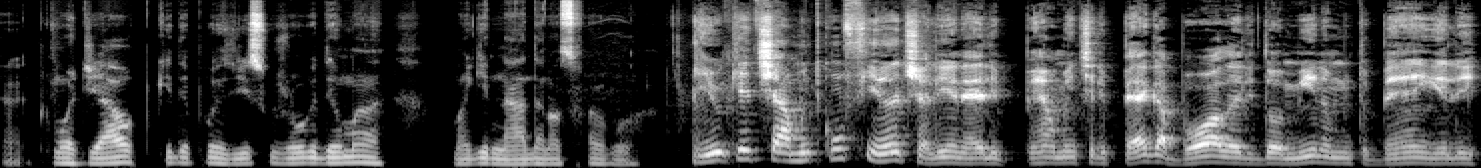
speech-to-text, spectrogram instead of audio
cara? Primordial, porque depois disso o jogo deu uma, uma guinada a nosso favor. E o Ketia muito confiante ali, né? Ele realmente ele pega a bola, ele domina muito bem, ele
